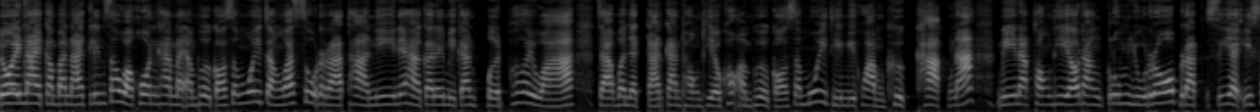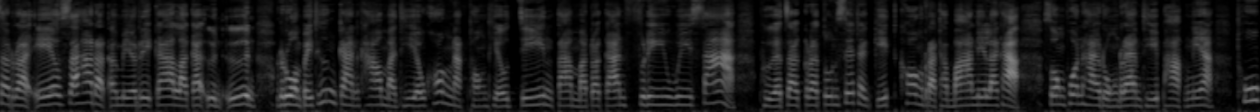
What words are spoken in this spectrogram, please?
โดยนายกัมปนาทกลินเสวคนค่ะในอำเภอเกาะสมุยจังหวัดสุราษฎร์ธานีเนี่ยค่ะก็ได้มีการเปิดเผยว่าจากบรรยากาศการท่องเที่ยวของอำเภอเกาะสมุยที่มีความคึกคักนะมีนักท่องเที่ยวทางกลุ่มยุโรป รัสเซีย อิสราเอล สหรัฐอเมริกาและก็อื่น ๆ รวมไปถึงการเข้ามาเที่ยวของนักท่องเที่ยวจีน ตามมาตรการฟรีวีซ่าเพื่อจะกระตุ้นเศรษฐกิจของรัฐบาลนี่แหละค่ะส่งผลให้โรงแรมที่พักเนี่ยทุก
